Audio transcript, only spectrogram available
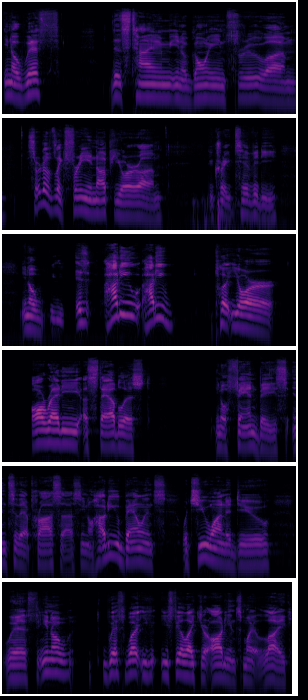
you know with this time you know going through um sort of like freeing up your um your creativity you know mm-hmm. is how do you how do you put your already established you know fan base into that process you know how do you balance what you want to do with you know with what you, you feel like your audience might like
